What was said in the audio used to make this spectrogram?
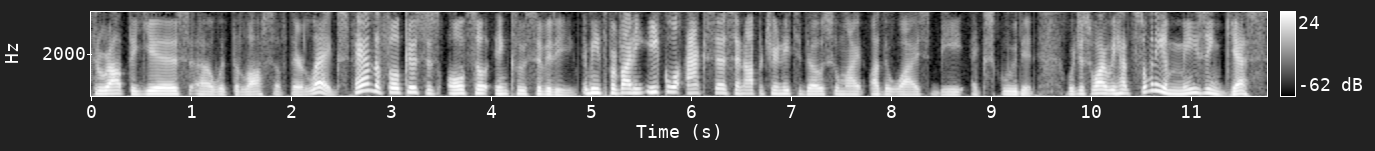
throughout the years uh, with the loss of their legs. And the focus is also inclusivity. It means providing equal access and opportunity to those who might otherwise be excluded, which is why we had so many amazing guests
